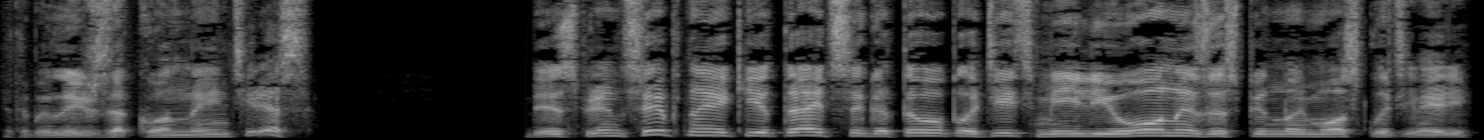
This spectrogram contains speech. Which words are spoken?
Это был лишь законный интерес. Беспринципные китайцы готовы платить миллионы за спинной мозг Латимерии.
